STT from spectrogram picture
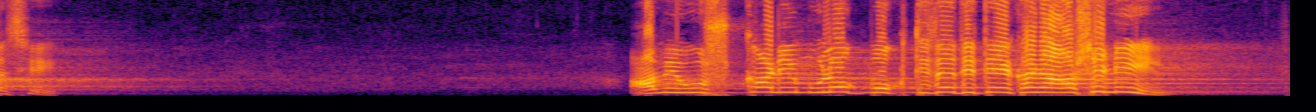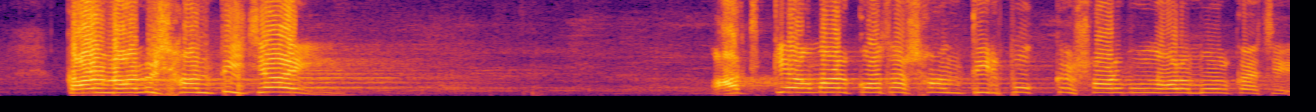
আছে? আমি উস্কানিমূলক বক্তৃতা দিতে এখানে আসিনি, কারণ আমি শান্তি চাই। আজকে আমার কথা শান্তির পক্ষে সর্বধর্মর কাছে।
